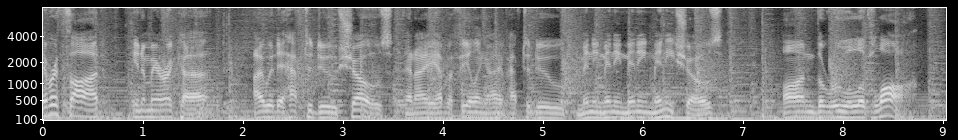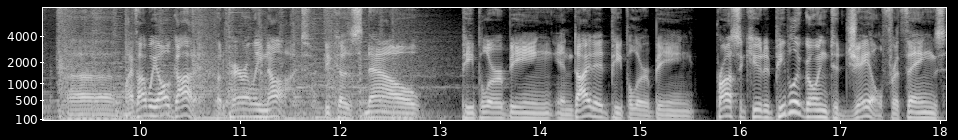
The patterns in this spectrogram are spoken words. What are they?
Never thought in America I would have to do shows, and I have a feeling I have to do many, many, many, many shows on the rule of law. Uh, I thought we all got it, but apparently not, because now People are being indicted, people are being prosecuted, people are going to jail for things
